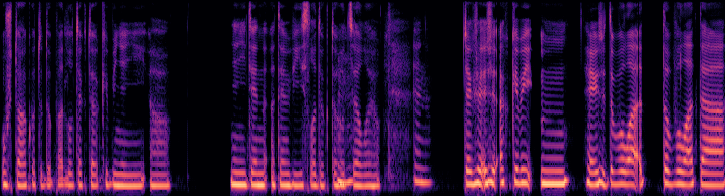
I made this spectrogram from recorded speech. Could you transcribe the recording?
už to, ako to dopadlo, tak to keby není, a, není ten, ten výsledok toho mm-hmm. celého. Áno. Takže že ako keby, mm, hej, že to bola, to bola tá,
